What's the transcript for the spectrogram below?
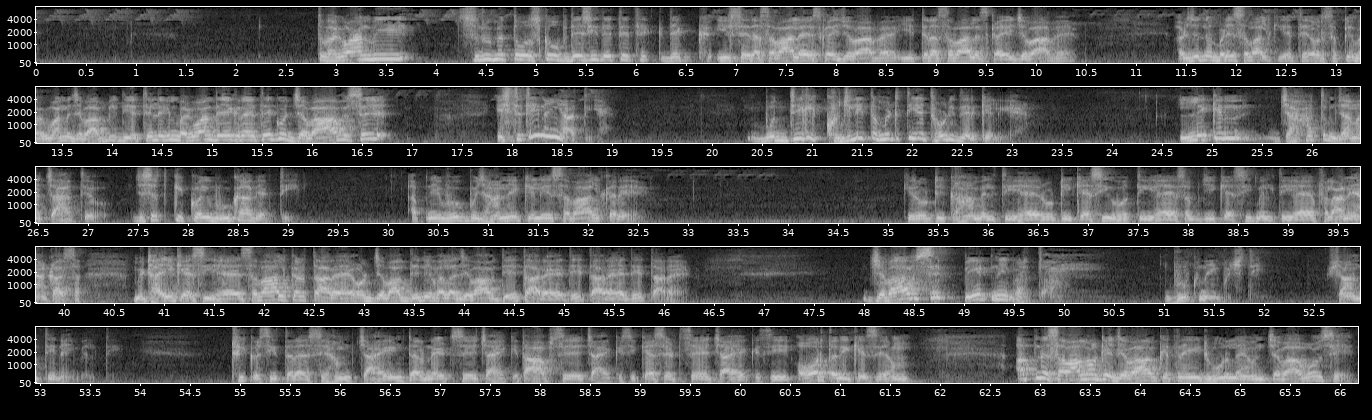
तो भगवान भी शुरू में तो उसको उपदेश ही देते थे कि देख, ये तेरा सवाल है, इसका ये जवाब है, ये तेरा सवाल इसका ये जवाब है। अर्जुन ने बड़े सवाल किए थे और सबके भगवान ने जवाब भी दिए थे, लेकिन भगवान देख रहे थे कि जवाब से स्थिति नहीं आती है। बुद्धि की खुजली तो मिटती है थोड़ी देर के लिए। लेकिन जहाँ तुम जाना चाहते हो, जैसे कि कोई भूखा व्यक्ति अपनी भूख बुझाने के लिए सवाल करे कि रोटी कहाँ मिलती है, रोटी कैसी होती है, सब्ज़ी कैसी मिलती है, फलाने यहाँ का मिठाई कैसी है, सवाल करता रहे और जवाब देने वाला जवाब देता रहे देता रहे देता रहे। जवाब से पेट नहीं भरता। भूख नहीं बुझती शांति नहीं मिलती। ठीक उसी तरह से हम चाहे इंटरनेट से, चाहे किताब से, चाहे किसी कैसेट से, चाहे किसी और तरीके से हम अपने सवालों के जवाब कितने ही ढूंढ लें, उन जवाबों से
